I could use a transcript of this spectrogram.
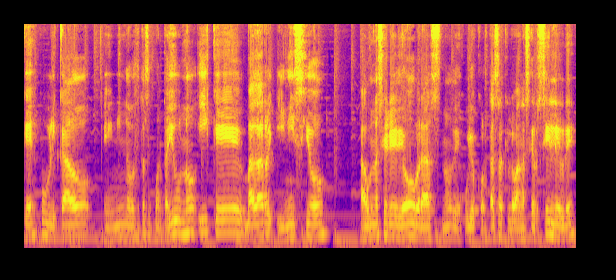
que es publicado en 1951 y que va a dar inicio a una serie de obras ¿no? de Julio Cortázar que lo van a hacer célebre,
